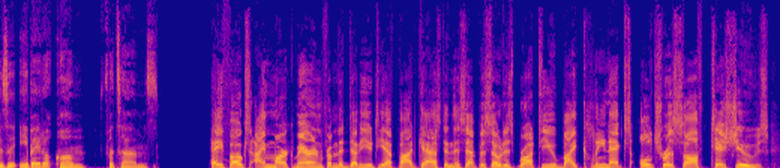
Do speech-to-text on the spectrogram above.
Visit eBay.com for terms. Hey, folks, I'm Marc Maron from the WTF Podcast, and this episode is brought to you by Kleenex Ultra Soft Tissues,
